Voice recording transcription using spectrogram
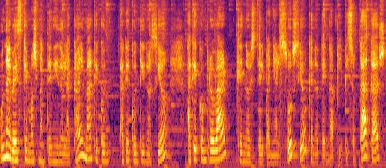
Una vez que hemos mantenido la calma, a que continuación hay que comprobar que no esté el pañal sucio, que no tenga pipis o cacas,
